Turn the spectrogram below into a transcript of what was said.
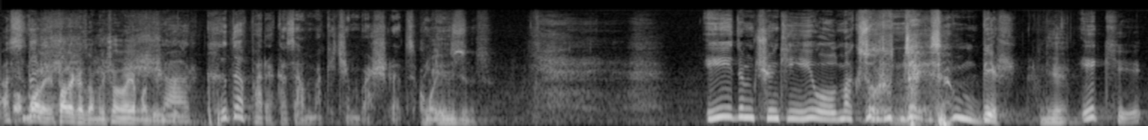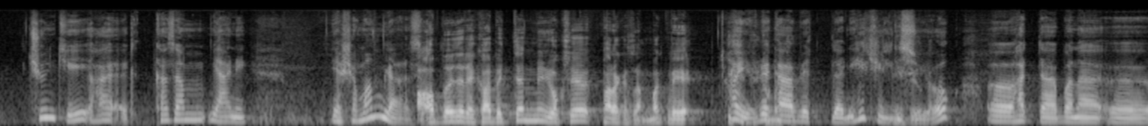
aslında Para, para kazanmak için onu yapmak gerekiyordu. şarkı da para kazanmak için başladı. Ama biliyorsun. iyiydiniz. İyiydim çünkü iyi olmak zorundaydım bir. Niye? İki, çünkü kazan yani yaşamam lazım. Ablayla rekabetten mi yoksa para kazanmak ve Hayır, rekabetlerin hiç ilgisi yok. Ee, hatta bana e, e,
